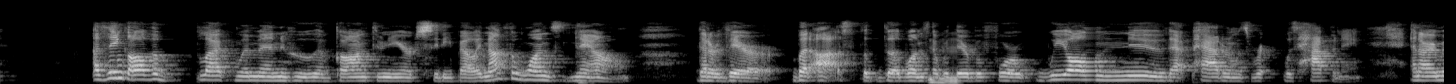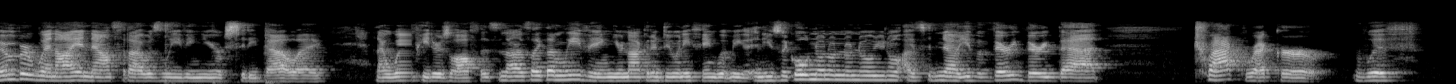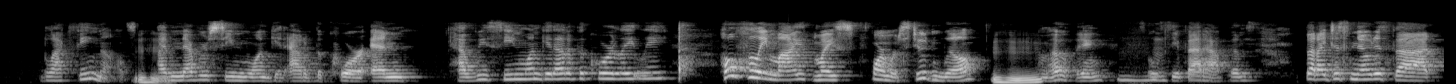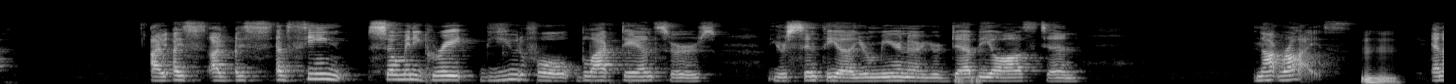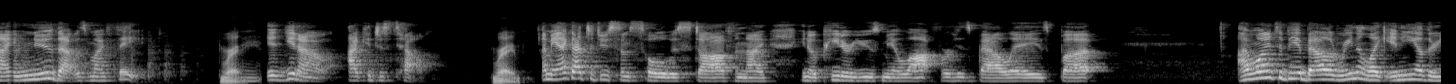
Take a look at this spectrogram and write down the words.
I think all the black women who have gone through New York City Ballet, not the ones now that are there, but us, the, the ones that were Mhm. there before, we all knew that pattern was was happening. And I remember when I announced that I was leaving New York City Ballet, and I went to Peter's office and I was like, I'm leaving. You're not going to do anything with me. And he's like, Oh, no, no, no, no. You know, I said, No, you have a very, very bad track record with black females. Mhm. I've never seen one get out of the corps. And have we seen one get out of the corps lately? Hopefully, my my former student will. hmm I'm hoping. Mm-hmm. we'll see if that happens. But I just noticed that I, I, I, I, have seen so many great, beautiful black dancers. Your Cynthia, your Myrna, your Debbie Austin, not rise. hmm And I knew that was my fate. right Right. It, you know, I could just tell. right I mean, I got to do some soloist stuff, and I, you know, Peter used me a lot for his ballets, but I wanted to be a ballerina like any other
